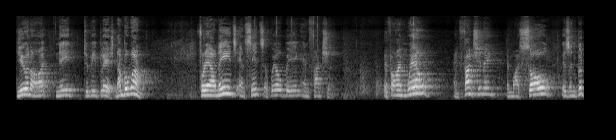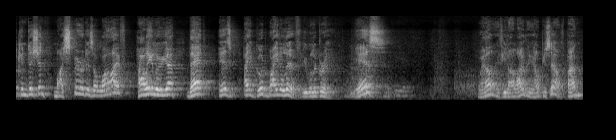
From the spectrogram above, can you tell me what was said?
you and I need to be blessed. Number one, for our needs and sense of well being and function. If I'm well and functioning and my soul is in good condition, my spirit is alive, hallelujah, that is a good way to live. You will agree. Yes? Well, if you don't like it, you help yourself. But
